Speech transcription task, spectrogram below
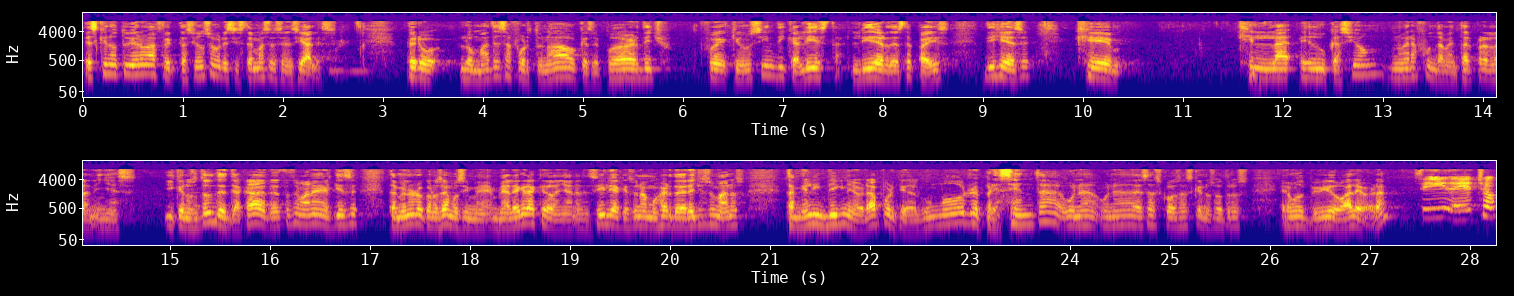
es que no tuvieron afectación sobre sistemas esenciales. Pero lo más desafortunado que se pudo haber dicho fue que un sindicalista, líder de este país, dijese que, que la educación no era fundamental para la niñez y que nosotros desde acá, desde esta semana en el 15, también lo reconocemos y me, alegra que doña Ana Cecilia, que es una mujer de derechos humanos, también le indigne, ¿verdad? Porque de algún modo representa una, una de esas cosas que nosotros hemos vivido, ¿vale? ¿Verdad? Sí, de hecho,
